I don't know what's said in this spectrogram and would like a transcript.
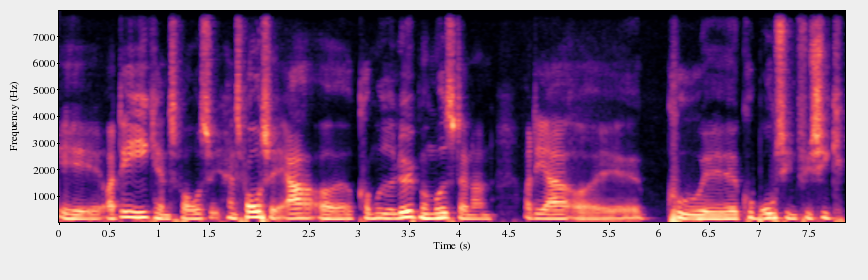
Øh, og det er ikke hans force. Hans force er at komme ud og løbe med modstanderen, og det er at øh, kunne, øh, kunne bruge sin fysik.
